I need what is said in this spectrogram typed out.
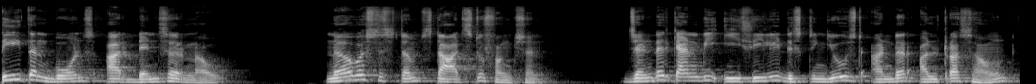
Teeth and bones are denser now. Nervous system starts to function. Gender can be easily distinguished under ultrasound.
